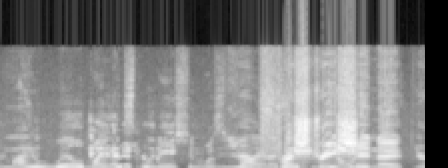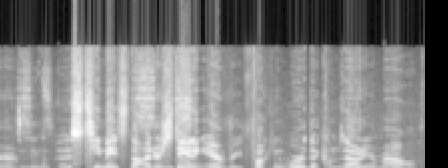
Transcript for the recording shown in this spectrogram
n- I will. My explanation was your fine. I said, you know frustration at your Since- teammates not since- understanding every fucking word that comes out of your mouth.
